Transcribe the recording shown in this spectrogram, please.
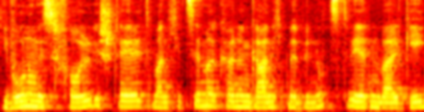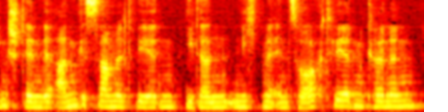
Die Wohnung ist vollgestellt, manche Zimmer können gar nicht mehr benutzt werden, weil Gegenstände angesammelt werden, die dann nicht mehr entsorgt werden können.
